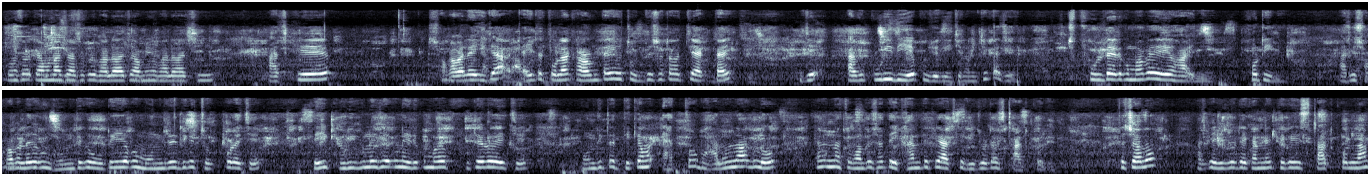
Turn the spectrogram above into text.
তোমার সবাই কেমন আছো? আশা করি ভালো আছো, আমিও ভালো আছি। আজকে সকালবেলা যা এইটা তোলার কারণটাই হচ্ছে, উদ্দেশ্যটা হচ্ছে একটাই, যে আগে কুড়ি দিয়ে পুজো দিয়েছিলাম, ঠিক আছে? ফুলটা এরকমভাবে এ হয়নি, ফোটেনি। আজকে সকালবেলা যখন ঘুম থেকে উঠেই যখন মন্দিরের দিকে চোখ পড়েছে, সেই কুড়িগুলো যে এখন এরকমভাবে ফুটে রয়েছে, মন্দিরটা দেখে আমার এত ভালো লাগল জানেন না? তোমাদের সাথে এখান থেকে আজকে ভিডিওটা স্টার্ট করি। তো চলো, আজকে ভিডিওটা এখান থেকে স্টার্ট করলাম।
